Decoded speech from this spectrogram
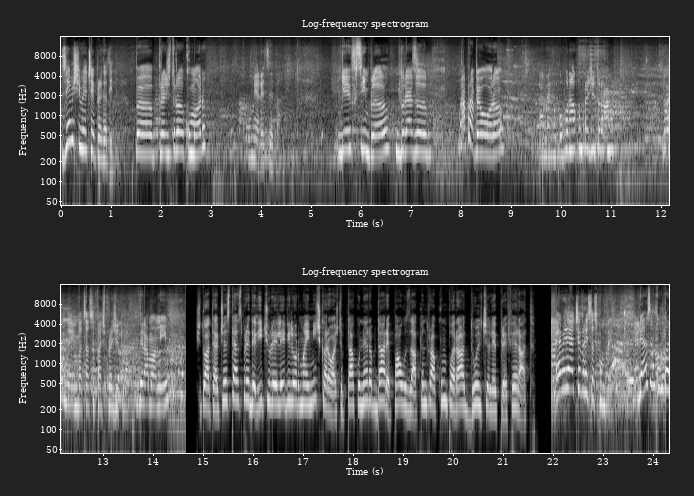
Zim și mie ce ai pregătit. Prăjitură cu măr. Cum e rețeta? E simplă, durează aproape o oră Ai mai făcut până acum prăjitură cu măr? De unde ai învățat să faci prăjitura? de la mami. Și toate acestea spre deliciul elevilor mai mici care au așteptat cu nerăbdare pauza pentru a cumpăra dulcele preferat. Emilia, ce vrei să-ți cumperi? Vreau să-mi cumpăr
